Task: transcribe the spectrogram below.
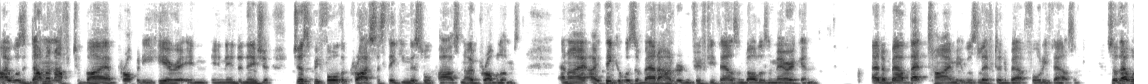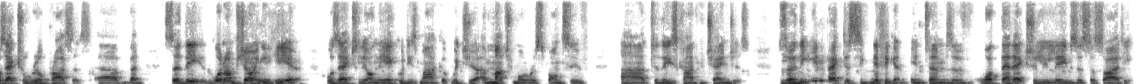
I was dumb enough to buy a property here in in Indonesia just before the crisis, thinking this will pass, no problems. And I, I think it was about one hundred and fifty thousand dollars American. At about that time, it was left at about forty thousand. So that was actual real prices. Uh, but so the what I'm showing you here was actually on the equities market, which are much more responsive uh, to these kind of changes. So mm. the impact is significant in terms of what that actually leaves a society.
